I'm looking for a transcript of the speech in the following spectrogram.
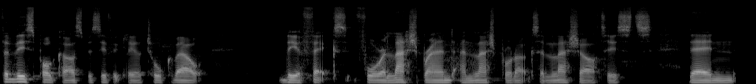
for this podcast specifically, I talk about the effects for a lash brand and lash products and lash artists. Then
